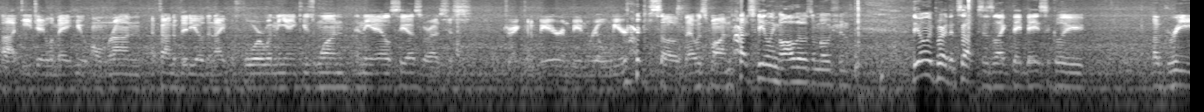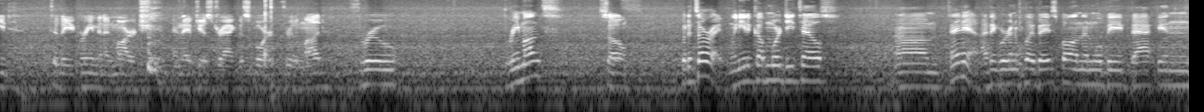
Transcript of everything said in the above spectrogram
uh, DJ LeMahieu home run. I found a video the night before when the Yankees won in the ALCS where I was just drinking a beer and being real weird. so that was fun. I was feeling all those emotions. The only part that sucks is like they basically agreed to the agreement in March and they've just dragged the sport through the mud through three months. So, but it's all right. We need a couple more details. Um, and yeah, I think we're gonna play baseball, and then we'll be back in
